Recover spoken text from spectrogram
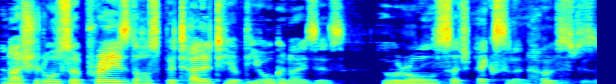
and I should also praise the hospitality of the organizers who were all such excellent hosts.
